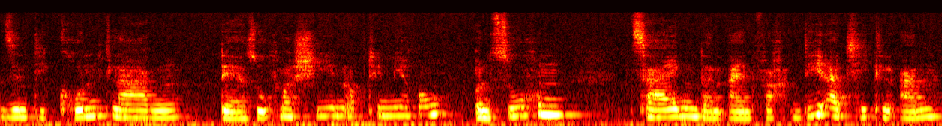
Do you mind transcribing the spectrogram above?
sind die Grundlagen der Suchmaschinenoptimierung und Suchen zeigen dann einfach die Artikel an,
